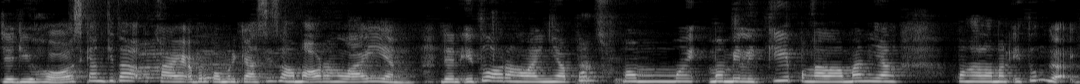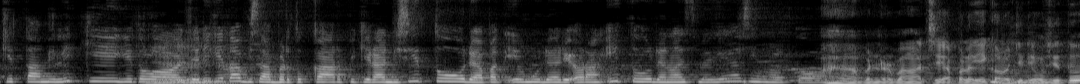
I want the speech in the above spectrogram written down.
jadi host kan kita kayak berkomunikasi sama orang lain. Dan itu orang lainnya pun mem memiliki pengalaman yang pengalaman itu nggak kita miliki gitu loh. Yeah, yeah, Jadi yeah. kita bisa bertukar pikiran di situ, dapat ilmu dari orang itu dan lain sebagainya sih menurutku. Bener banget sih, apalagi kalau hmm. jadi host itu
